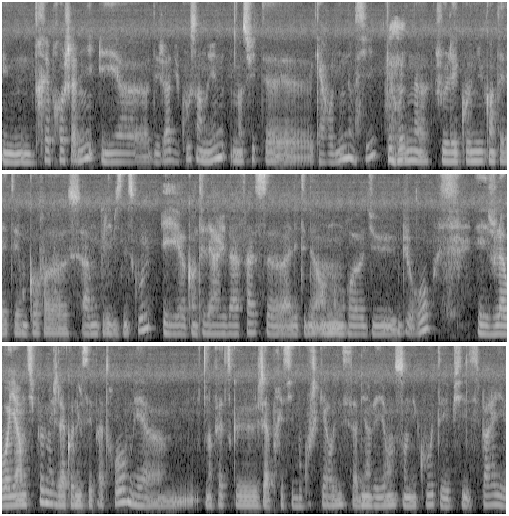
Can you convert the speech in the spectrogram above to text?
une très proche amie. Et euh, déjà, du coup, Sandrine. Ensuite, euh, Caroline aussi. Caroline, euh, je l'ai connue quand elle était encore à Montpellier Business School. Et quand elle est arrivée à Face, elle était en nombre du bureau. Et je la voyais un petit peu, mais je la connaissais pas trop. Mais en fait, ce que j'apprécie beaucoup chez Caroline, c'est sa bienveillance, son écoute. Et puis, c'est pareil,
